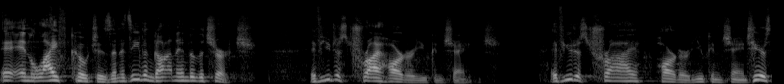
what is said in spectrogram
in life coaches, and it's even gotten into the church. If you just try harder, you can change. If you just try harder, you can change. Here's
